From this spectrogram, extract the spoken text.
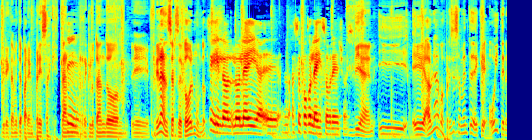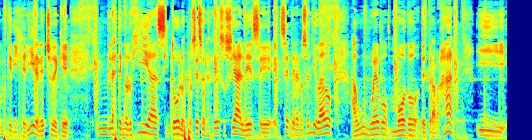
directamente para empresas que están sí. reclutando eh, freelancers de todo el mundo. Sí, lo, lo leí, eh, hace poco leí sobre Bien, y eh, hablábamos precisamente de que hoy tenemos que digerir el hecho de que las tecnologías y todos los procesos, las redes sociales, eh, etcétera, nos han llevado a un nuevo modo de trabajar y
